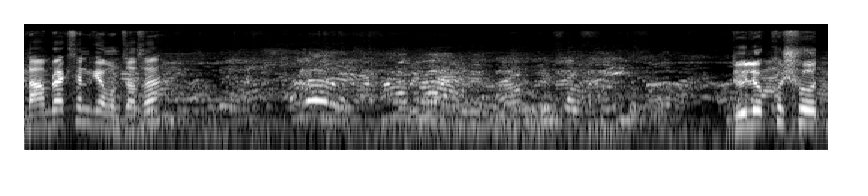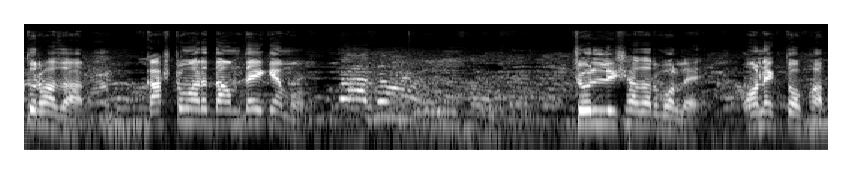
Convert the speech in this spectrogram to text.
দাম রাখছেন কেমন, চাচা? দুই লক্ষ সত্তর হাজার। কাস্টমারের দাম দেয় কেমন? চল্লিশ হাজার বলে। অনেক তফাৎ।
